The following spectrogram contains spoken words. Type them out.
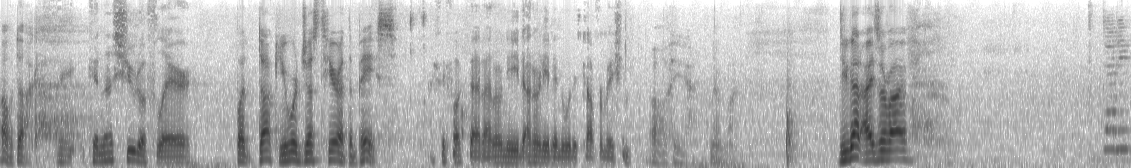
Oh, Duck. Hey, can I shoot a flare? But Duck, you were just here at the base. Actually, fuck that. I don't need. I don't need anybody's confirmation. Oh, yeah. Never mind. Do you got I survive? Daddy,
